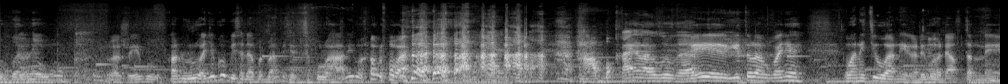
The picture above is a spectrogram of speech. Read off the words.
urban legend. dua ribu. Kan dulu aja gue bisa dapat berapa sih? 10 hari gue Habek kayak langsung kan. eh gitu lah pokoknya ini cuan nih jadi gue daftar nih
